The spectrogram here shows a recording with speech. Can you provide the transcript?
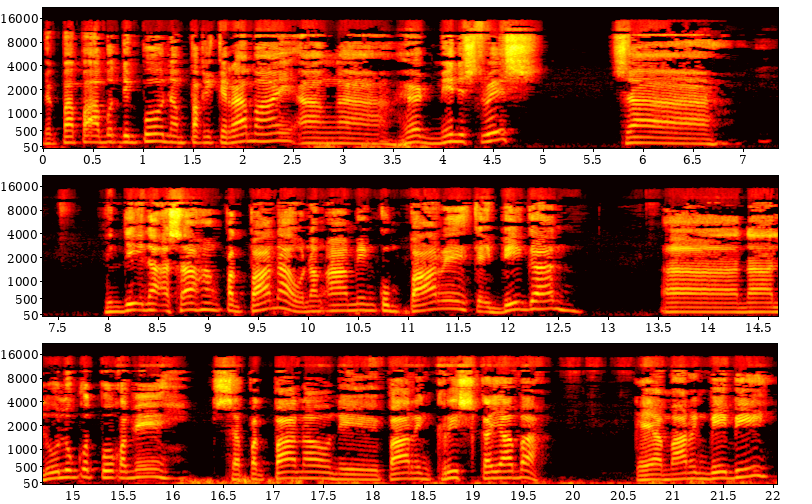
Nagpapaabot din po ng pakikiramay ang uh, Herd Ministries sa hindi inaasahang pagpanaw ng aming kumpare, kaibigan, uh, na lulungkot po kami sa pagpanaw ni paring Chris Kayaba kaya maring baby,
